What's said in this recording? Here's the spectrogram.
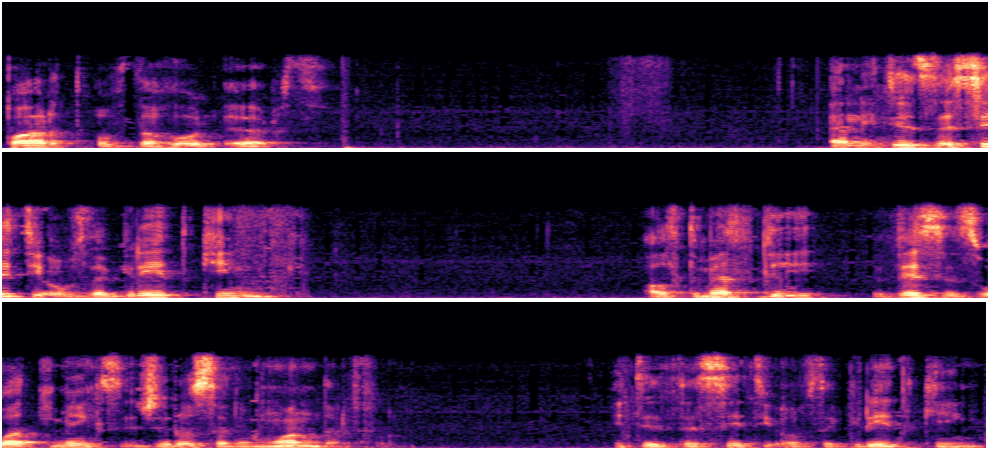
part of the whole earth. And it is the city of the great king. Ultimately, this is what makes Jerusalem wonderful. It is the city of the great king.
